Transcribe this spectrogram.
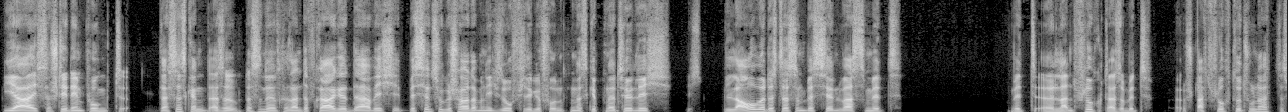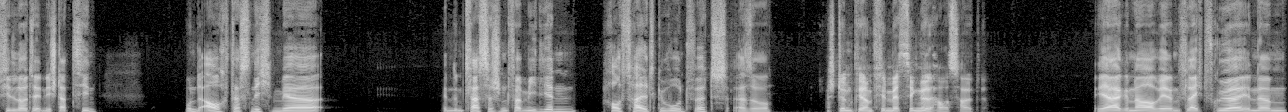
Ja, ich verstehe den Punkt. Das ist ganz, also das ist eine interessante Frage. Da habe ich ein bisschen zugeschaut, aber nicht so viel gefunden. Es gibt natürlich, ich glaube, dass das ein bisschen was mit, mit äh, Landflucht, also mit äh, Stadtflucht zu tun hat, dass viele Leute in die Stadt ziehen. Und auch, dass nicht mehr in einem klassischen Familienhaushalt gewohnt wird. Also. Stimmt, wir haben viel mehr Single-Haushalte. Ja, genau. Während vielleicht früher in einem,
